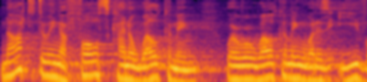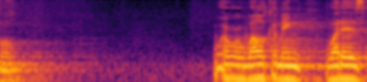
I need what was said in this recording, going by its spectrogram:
Not doing a false kind of welcoming where we're welcoming what is evil, where we're welcoming what is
